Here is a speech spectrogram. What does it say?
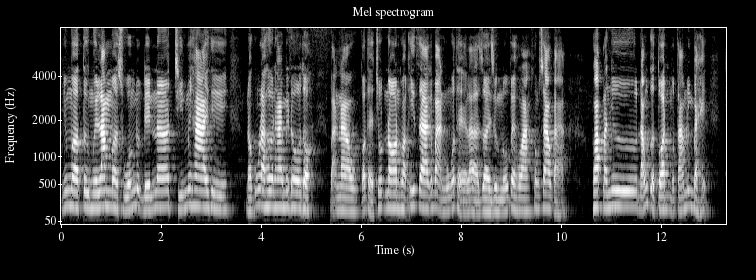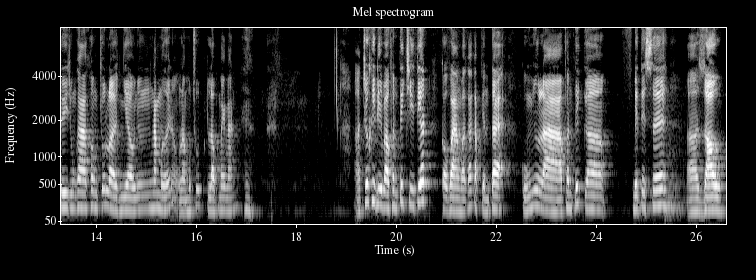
Nhưng mà từ 15 mà xuống được đến ờ, 92 thì nó cũng là hơn 20 đô rồi. Bạn nào có thể chốt non hoặc ít ra các bạn cũng có thể là rời dừng lỗ về hòa không sao cả. Hoặc là như đóng cửa tuần 1807. Tuy chúng ta không chốt lời nhiều nhưng năm mới nó cũng là một chút lộc may mắn. à, trước khi đi vào phân tích chi tiết cậu vàng và các cặp tiền tệ cũng như là phân tích uh, BTC, uh, ờ, dầu,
